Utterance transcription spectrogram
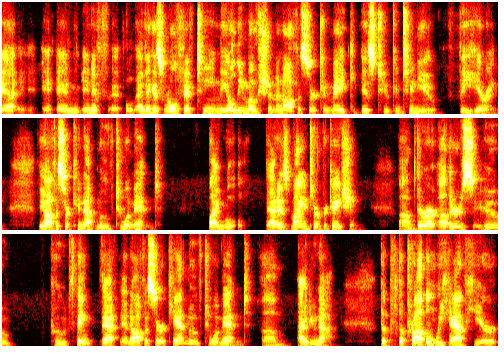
uh, and, and if, I think it's rule fifteen, the only motion an officer can make is to continue the hearing. The officer cannot move to amend by rule. That is my interpretation. Um, there are others who, who think that an officer can move to amend. Um, I do not. The, the problem we have here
